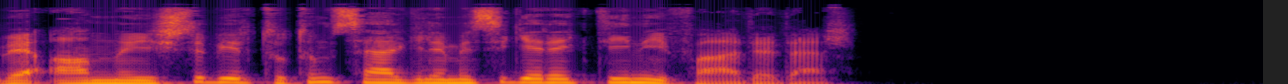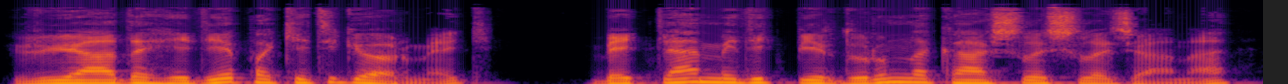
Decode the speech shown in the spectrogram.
ve anlayışlı bir tutum sergilemesi gerektiğini ifade eder. Rüyada hediye paketi görmek, beklenmedik bir durumla karşılaşılacağına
